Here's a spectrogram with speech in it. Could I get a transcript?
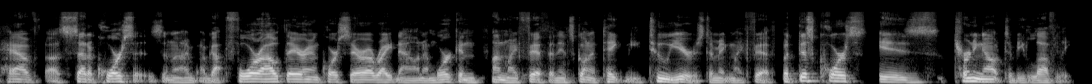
have a set of courses and I've, I've got four out there in Coursera right now and I'm working on my fifth and it's going to take me two years to make my fifth. But this course is turning out to be lovely.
